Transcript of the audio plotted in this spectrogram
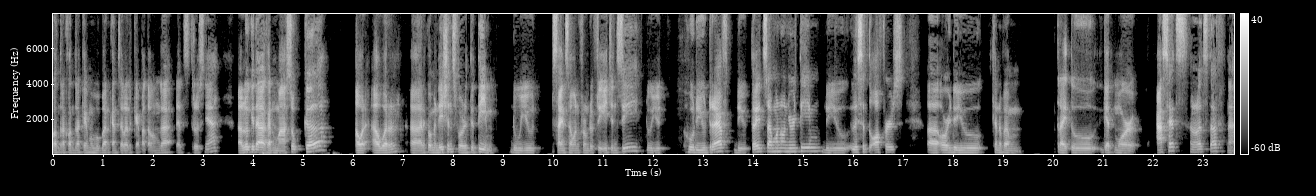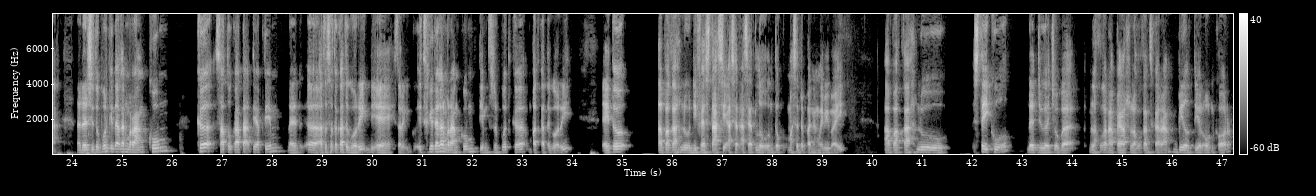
kontrak-kontrak yang membebankan salary cap atau enggak, dan seterusnya. Lalu kita akan masuk ke our our uh, recommendations for the team. Do you sign someone from the free agency? Do you who do you draft? Do you trade someone on your team? Do you listen to offers, uh, or do you kind of um try to get more assets and all that stuff? Nah, nah dari situ pun kita akan merangkum ke satu kata tiap tim eh, atau satu kategori di eh sorry itu kita akan merangkum tim tersebut ke empat kategori yaitu apakah lu divestasi aset-aset lu untuk masa depan yang lebih baik apakah lu stay cool dan juga coba melakukan apa yang harus lu lakukan sekarang build your own core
